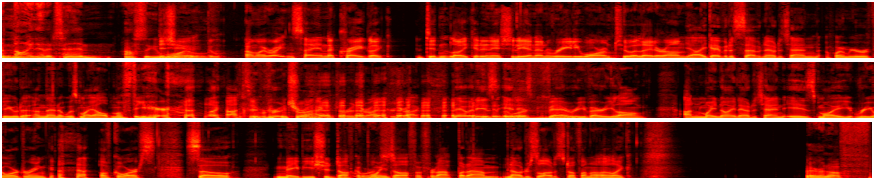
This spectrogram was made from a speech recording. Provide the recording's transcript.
a nine out of ten. Absolutely Did wild. you? Am I right in saying that Craig like didn't like it initially and then really warmed to it later on? yeah. I gave it a seven out of ten when we reviewed it, and then it was my album of the year. and I had to retract, retract, retract. Now it is. did It the is very, very long, and my nine out of ten is my reordering, of course. So maybe you should dock a point off it for that. But um, no, there's a lot of stuff on it I like. Fair enough.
